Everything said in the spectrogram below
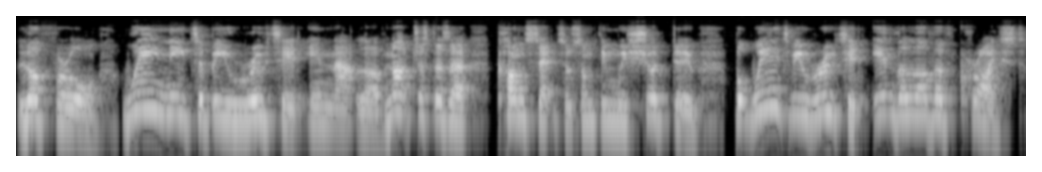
Love for all. We need to be rooted in that love, not just as a concept of something we should do, but we need to be rooted in the love of Christ.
